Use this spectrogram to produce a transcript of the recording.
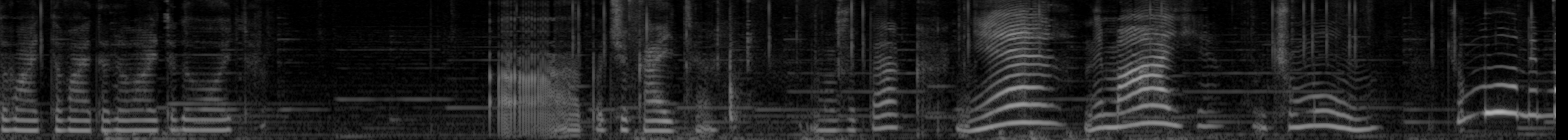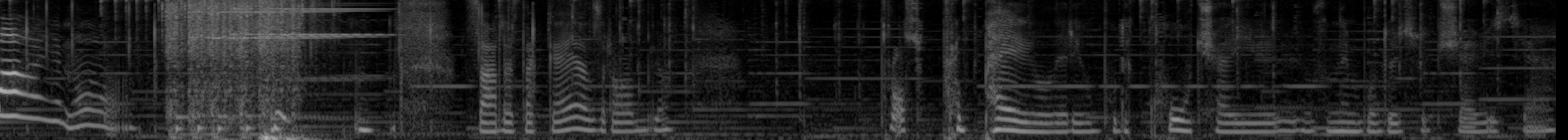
Давайте, давайте, давайте, давайте. А, почекайте. Може так? Ні, немає. Ну, Чому? Чому немає? Ну. Зараз таке я зроблю. Просто пропейлерів буде куча і вони будуть взагалі везде.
